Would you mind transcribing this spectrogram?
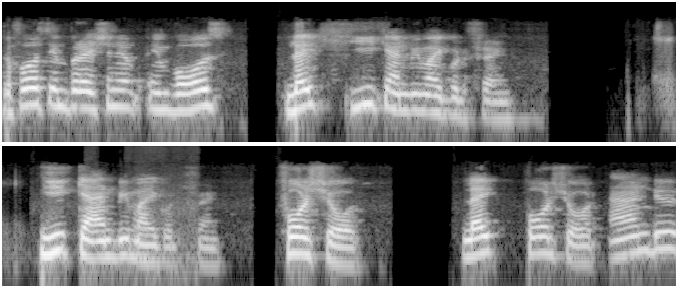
the first impression was like he can be my good friend he can be my good friend for sure like for sure and uh,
